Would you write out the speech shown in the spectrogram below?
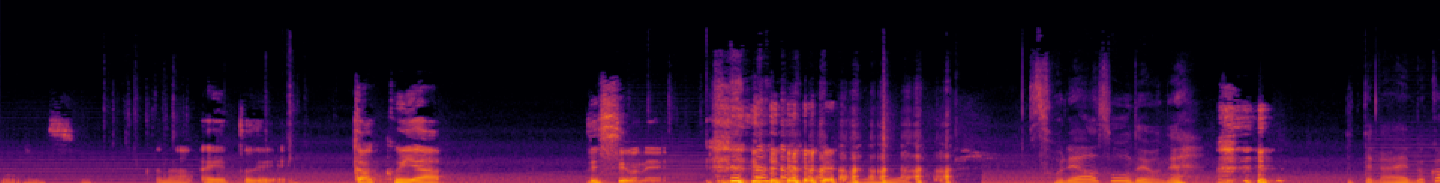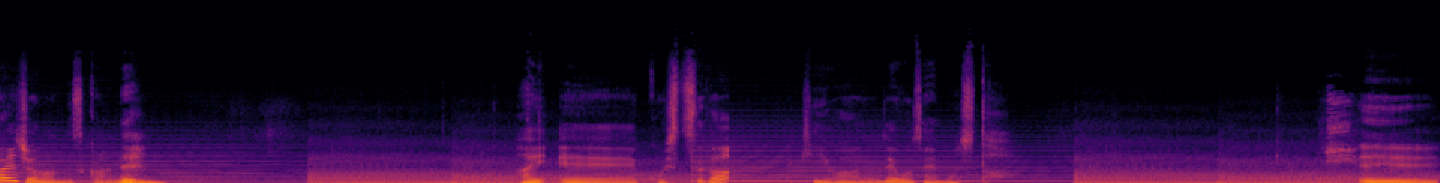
どうしようかな。えっとね、楽屋ですよね。そりゃそうだよね。だってライブ会場なんですからね、うん。はい、えー、個室がキーワードでございました。えー、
